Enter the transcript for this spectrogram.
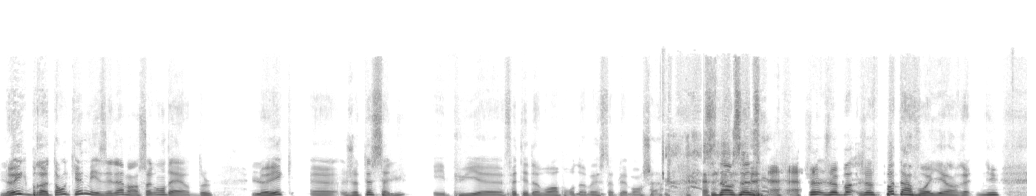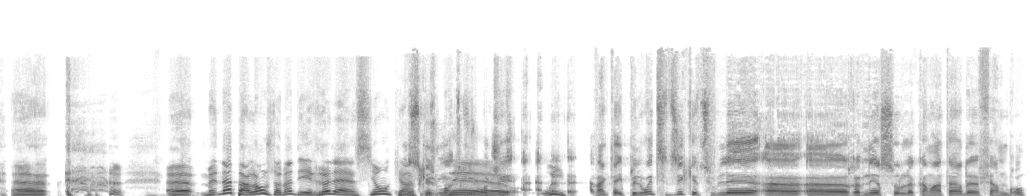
Loïc Breton, qui est mes élèves en secondaire 2. Loïc, euh, je te salue. Et puis, euh, fais tes devoirs pour demain, s'il te plaît, mon cher. je ne veux pas, t'envoyer en retenue. Euh, euh, maintenant, parlons justement des relations qui Excuse-moi, excuse-moi, oui. avant que tu ailles plus loin, tu dis que tu voulais revenir sur le commentaire de Fernbro.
